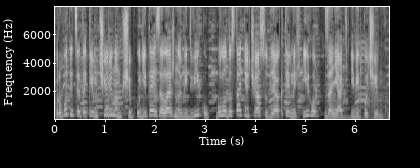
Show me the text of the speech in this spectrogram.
проводиться таким чином, щоб у дітей залежно від віку було достатньо часу для активних ігор, занять і відпочинку.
